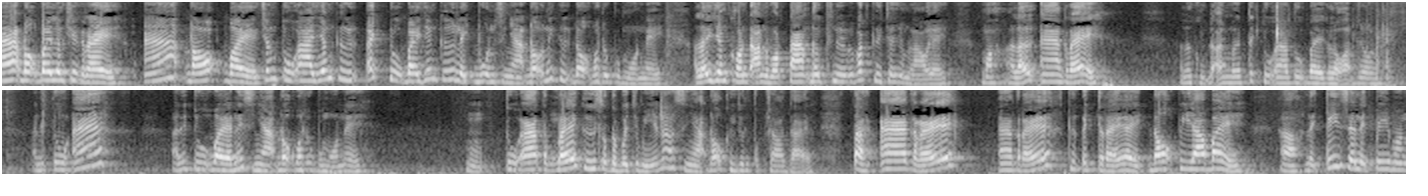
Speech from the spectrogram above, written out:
A ដក3លើកជាការ៉េ A ដក3អញ្ចឹងតួ A យើងគឺ x តួ B យើងគឺលេខ4សញ្ញាដកនេះគឺដករបស់រូបមន្តនេះឥឡូវយើងគ្រាន់តែអនុវត្តតាមដូចគ្នាវិបត្តិគឺចេញចម្លើយហើយមកឥឡូវ A ការ៉េឥឡូវគ្រូដាក់ឲ្យមើលតិចតួ A តួ B ក៏អត់យល់អានេះតួ A អានេះតួ B អានេះសញ្ញាដករបស់រូបមន្តនេះតួ A ទាំង B គឺសុទ្ធតែវិជ្ជមានណាសញ្ញាដកគឺយើងទុកចោលដែរ តែ A ការ៉េ A ការ៉េគឺ x ការ៉េហើយដក 2AB អាលេខ2សេលេខ2មក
